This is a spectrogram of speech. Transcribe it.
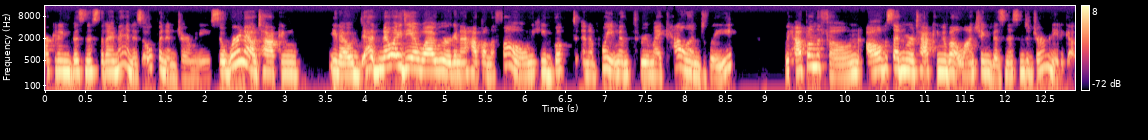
marketing business that I'm in is open in Germany. So we're now talking, you know, had no idea why we were going to hop on the phone. He booked an appointment through my Calendly. We hop on the phone. All of a sudden, we're talking about launching business into Germany together.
